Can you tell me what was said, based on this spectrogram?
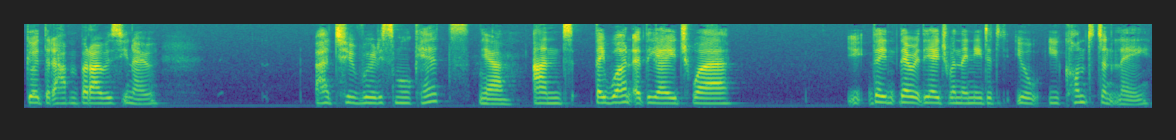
good that it happened but i was you know i had two really small kids Yeah. and they weren't at the age where you, they they were at the age when they needed you you constantly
